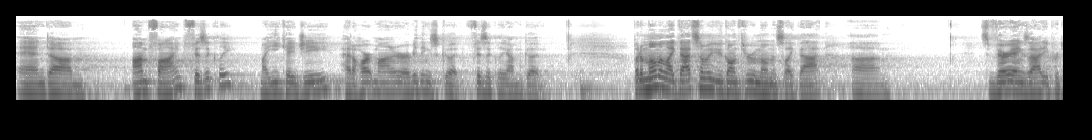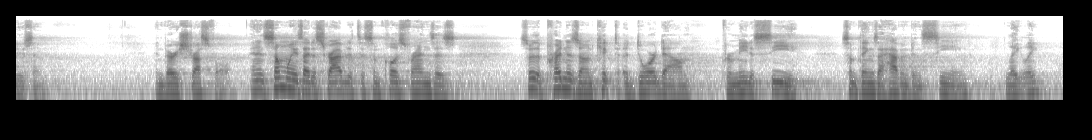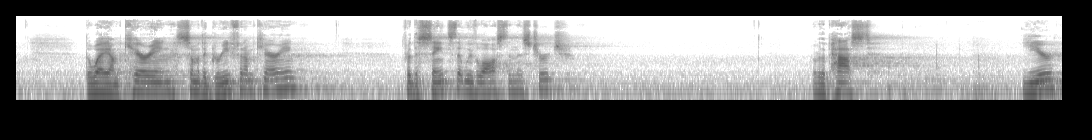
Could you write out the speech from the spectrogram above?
and um, I'm fine physically my EKG, had a heart monitor, everything's good. Physically, I'm good. But a moment like that, some of you have gone through moments like that. Um, it's very anxiety producing and very stressful. And in some ways, I described it to some close friends as sort of the prednisone kicked a door down for me to see some things I haven't been seeing lately. The way I'm carrying some of the grief that I'm carrying for the saints that we've lost in this church? Over the past year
